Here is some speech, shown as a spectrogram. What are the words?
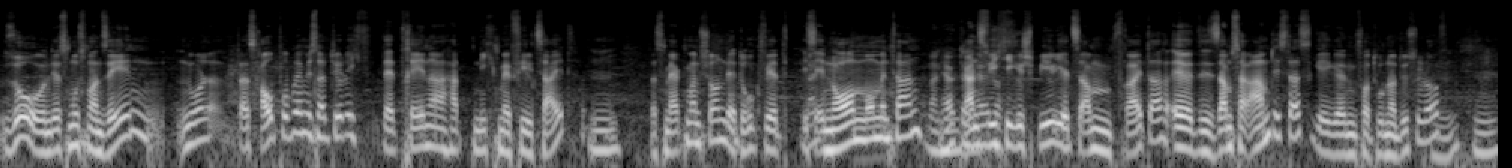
So, und jetzt muss man sehen, nur das Hauptproblem ist natürlich, der Trainer hat nicht mehr viel Zeit. Mhm. Das merkt man schon. Der Druck wird, ist enorm momentan. Ganz wichtiges Spiel jetzt am Freitag, äh, Samstagabend ist das gegen Fortuna Düsseldorf. Mhm.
